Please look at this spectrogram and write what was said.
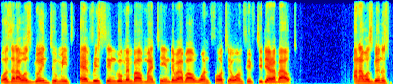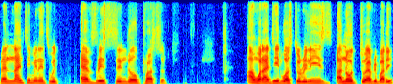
was that I was going to meet every single member of my team. There were about 140 or 150 thereabout. And I was going to spend 90 minutes with every single person. And what I did was to release a note to everybody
